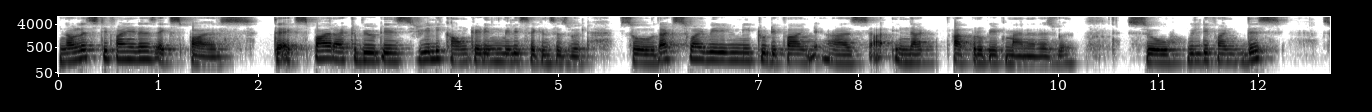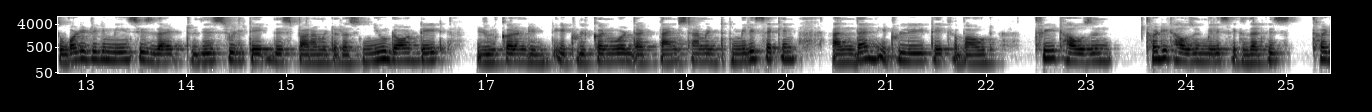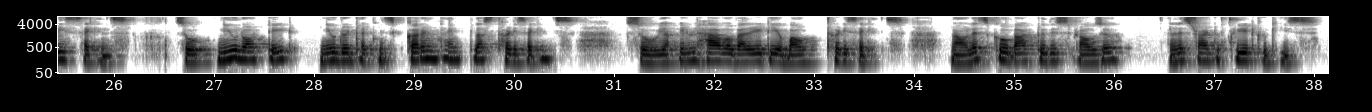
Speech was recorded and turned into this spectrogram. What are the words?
Now let's define it as expires. The expire attribute is really counted in milliseconds as well. So that's why we need to define as uh, in that appropriate manner as well. So we'll define this. So what it really means is that this will take this parameter as new dot date. It will current it, it will convert that timestamp into millisecond and then it will really take about 3000 30,000 milliseconds that is 30 seconds so new dot date new date that means current time plus 30 seconds. So yeah it will have a validity about 30 seconds. Now let's go back to this browser and let's try to create cookies.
